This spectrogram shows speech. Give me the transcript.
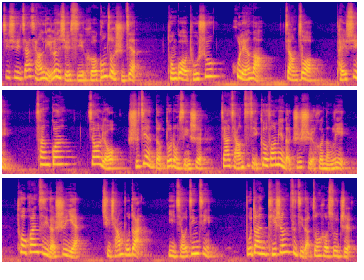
继续加强理论学习和工作实践，通过图书、互联网、讲座、培训。参观、交流、实践等多种形式，加强自己各方面的知识和能力，拓宽自己的视野，取长补短，以求精进，不断提升自己的综合素质，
